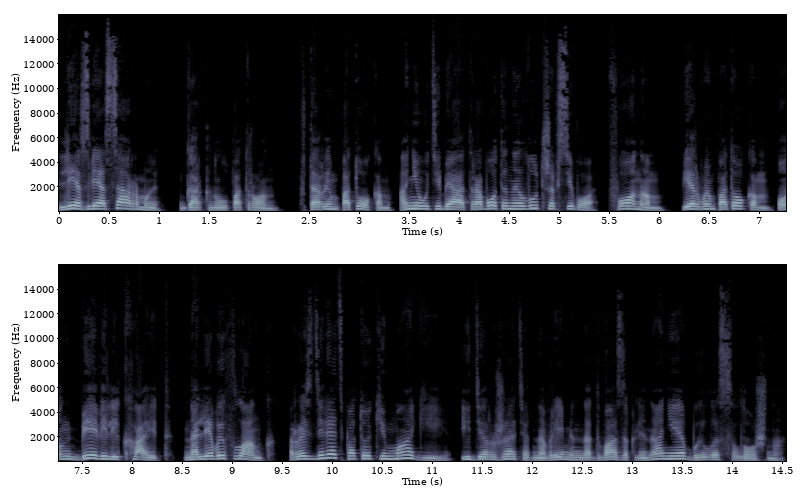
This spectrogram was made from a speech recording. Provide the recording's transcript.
лезвие сармы!» — гаркнул патрон. Вторым потоком они у тебя отработаны лучше всего. Фоном. Первым потоком он Бевеликхайт на левый фланг. Разделять потоки магии и держать одновременно два заклинания было сложно.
